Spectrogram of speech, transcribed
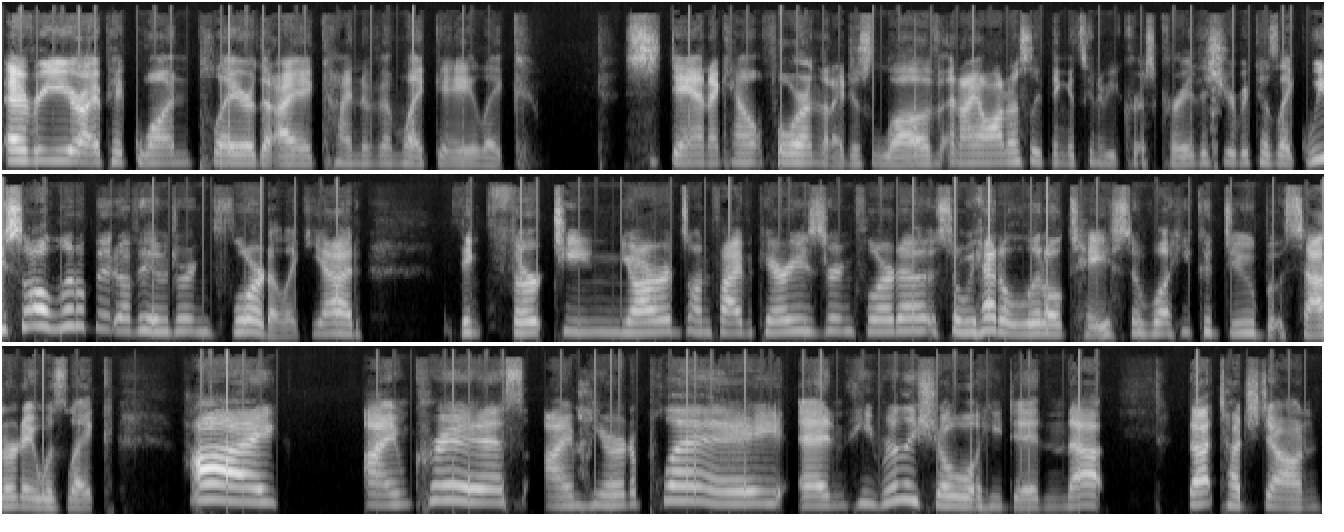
every year I pick one player that I kind of am like a like stan account for and that I just love. And I honestly think it's gonna be Chris Curry this year because like we saw a little bit of him during Florida. Like he had I think 13 yards on five carries during Florida. So we had a little taste of what he could do, but Saturday was like, Hi, I'm Chris. I'm here to play. And he really showed what he did. And that that touchdown.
